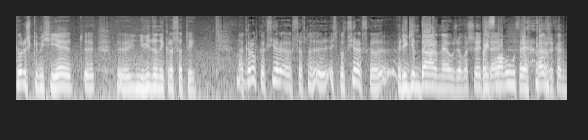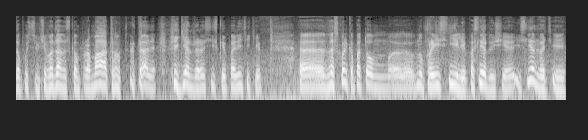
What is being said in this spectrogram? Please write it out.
перышками сияют э, э, невиданной красоты. А коробка ксероксов, э, из-под ксерокса легендарная уже, вошедшая. Пресловутая. Так же, как, допустим, чемоданы с компроматом и так далее. Легенда российской политики. Э, насколько потом э, ну, прояснили последующие исследователи,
